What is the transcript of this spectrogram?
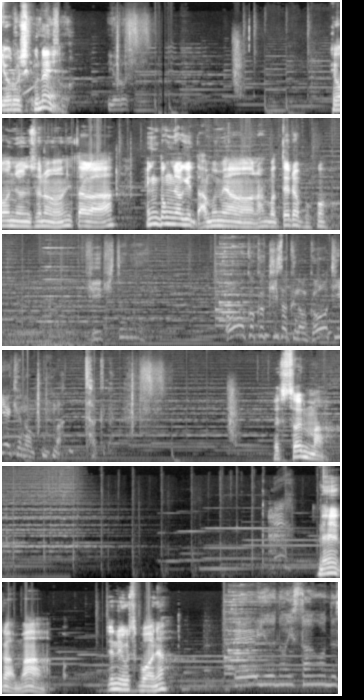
요로시구네 교원 연수는 이따가 행동력이 남으면 한번 때려보고 聞きとね王国貴族のゴーティエ家のまったく 됐어 임마 내가 마 얘는 여기서 뭐하냐? 英雄の遺産を盗む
